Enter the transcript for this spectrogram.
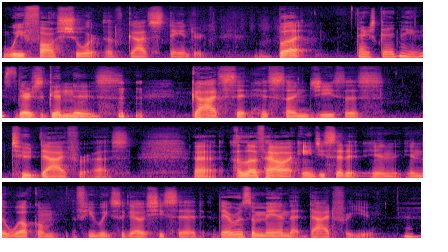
We fall short of God's standard. But there's good news. There's good news. God sent his son Jesus to die for us. Uh, I love how Angie said it in, in the welcome a few weeks ago. She said, There was a man that died for you. Mm-hmm.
